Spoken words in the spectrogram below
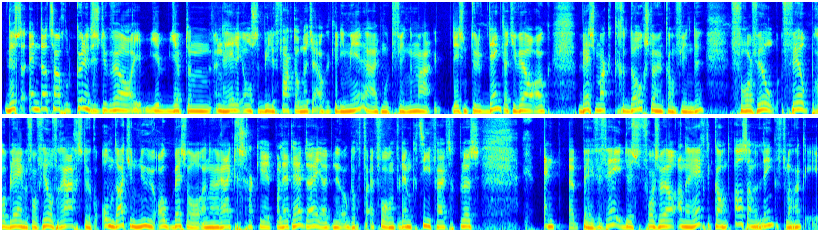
Dus, en dat zou goed kunnen. Het is natuurlijk wel. Je, je, je hebt een, een hele onstabiele factor. Omdat je elke keer die meerderheid moet vinden. Maar het is natuurlijk. Denk dat je wel ook best makkelijk gedoogsteun kan vinden. Voor veel, veel problemen. Voor veel vraagstukken. Omdat je nu ook best wel een, rijk geschakeerd palet hebt. Hè. Je hebt nu ook nog Forum voor Democratie 50 plus. En eh, PVV, dus voor zowel aan de rechterkant als aan de linkerflank,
